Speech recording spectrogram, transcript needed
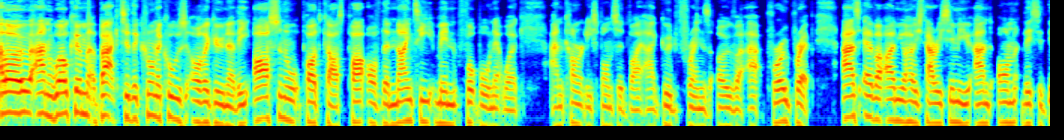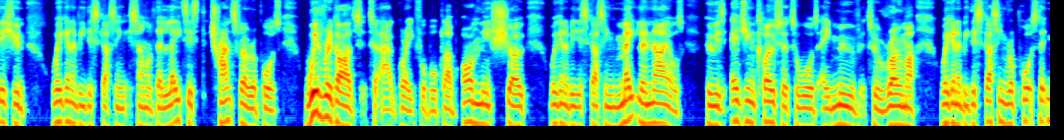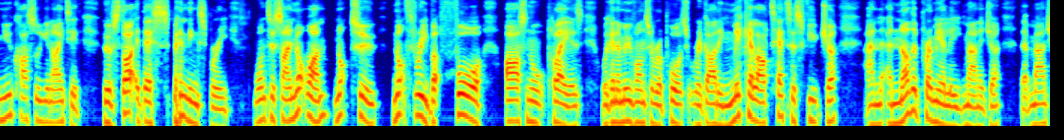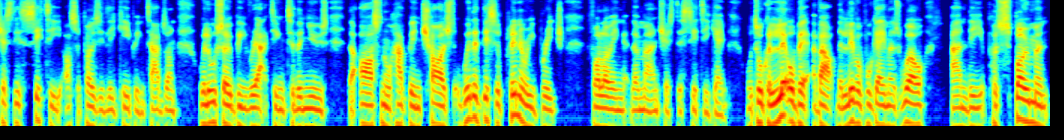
Hello and welcome back to the Chronicles of a Gooner, the Arsenal podcast, part of the 90 Min Football Network, and currently sponsored by our good friends over at Proprep. As ever, I'm your host, Harry Symeou, and on this edition, we're going to be discussing some of the latest transfer reports with regards to our great football club. On this show, we're going to be discussing Maitland Niles, who is edging closer towards a move to Roma. We're going to be discussing reports that Newcastle United, who have started their spending spree, want to sign not one, not two, not three, but four Arsenal players. We're going to move on to reports regarding Mikel Arteta's future and another Premier League manager that Manchester City are supposedly keeping tabs on. We'll also be reacting to the news that Arsenal have been charged with a disciplinary breach following the Manchester City game. We'll talk a little bit about the Liverpool game as well and the postponement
